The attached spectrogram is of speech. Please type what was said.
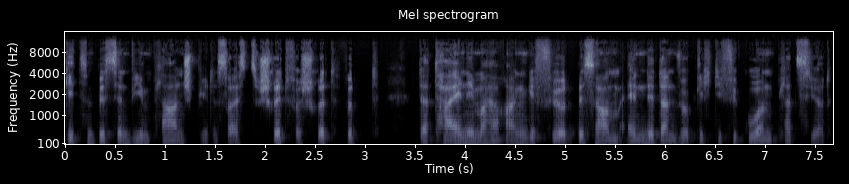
geht es ein bisschen wie im Planspiel. Das heißt, Schritt für Schritt wird der Teilnehmer herangeführt, bis er am Ende dann wirklich die Figuren platziert.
